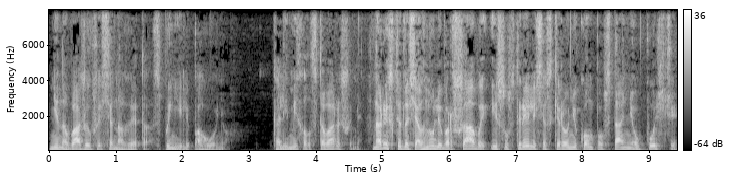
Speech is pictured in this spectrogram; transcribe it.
не наважыўшыся на гэта, спынілі пагоню. Калі міхал з таварышамі нарэшце дасягнулі варшавы і сустрэліся з кіраўніком паўстання ў Польшчы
